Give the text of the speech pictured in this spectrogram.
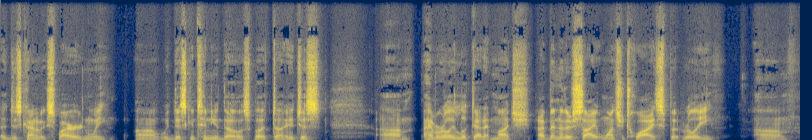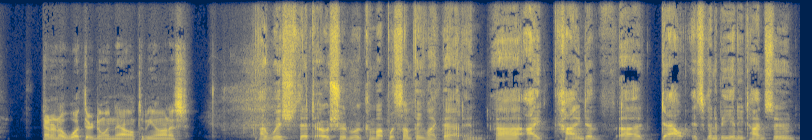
uh, just kind of expired, and we uh, we discontinued those. But uh, it just um, I haven't really looked at it much. I've been to their site once or twice, but really, um, I don't know what they're doing now. To be honest, I wish that Wouxun would come up with something like that, and I kind of doubt it's going to be anytime soon.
